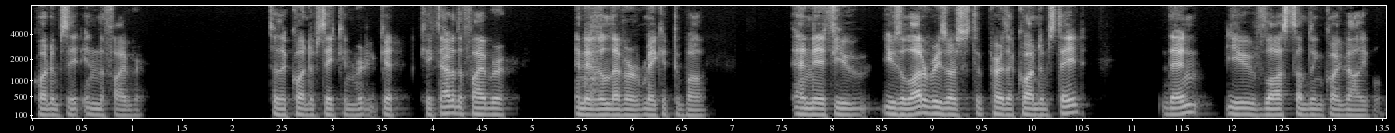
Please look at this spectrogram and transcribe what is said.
quantum state in the fiber. So the quantum state can get kicked out of the fiber, and it'll never make it to Bob. And if you use a lot of resources to prepare the quantum state, then you've lost something quite valuable.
